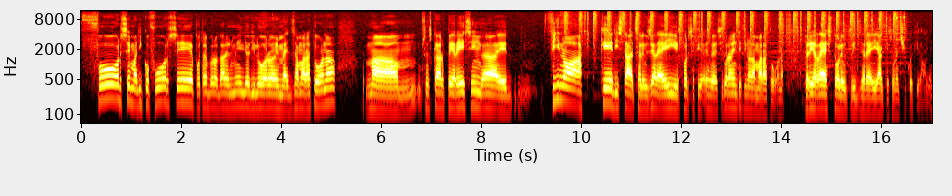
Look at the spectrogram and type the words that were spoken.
forse, ma dico forse, potrebbero dare il meglio di loro in mezza maratona, ma mm, su scarpe racing eh, e fino a che distanza le userei? Forse eh, sicuramente fino alla maratona. Per il resto le utilizzerei anche su una 5 km.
